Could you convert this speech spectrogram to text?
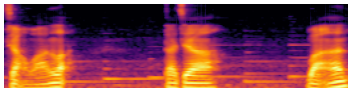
讲完了，大家晚安。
